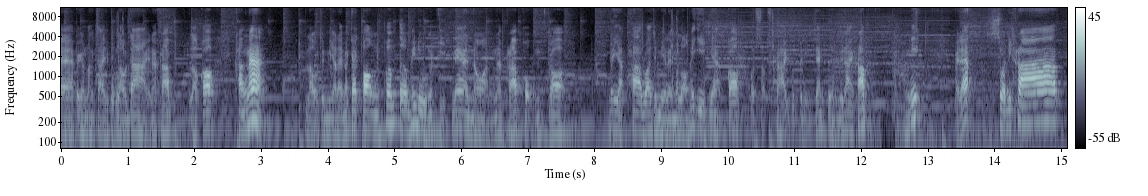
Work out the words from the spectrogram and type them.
ร์เป็นกำลังใจให้พวกเราได้นะครับ แล้วก็ครั้งหน้าเราจะมีอะไรมาแก้กล้องเพิ่มเติมให้ดูกันอีกแน่นอนนะครับ ผมก็ไม่อยากพลาดว่าจะมีอะไรมาลองให้อีกเนี่ยก็กด subscribe กดกระดิ่งแจ้งเตือนไว้ได้ครับทางนี้ไปแล้ว สวัสดีครับ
